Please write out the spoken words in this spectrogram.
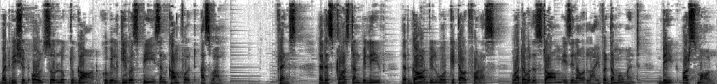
but we should also look to God who will give us peace and comfort as well. Friends, let us trust and believe that God will work it out for us, whatever the storm is in our life at the moment, big or small.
